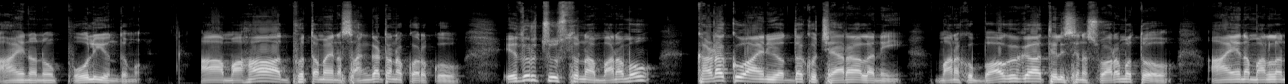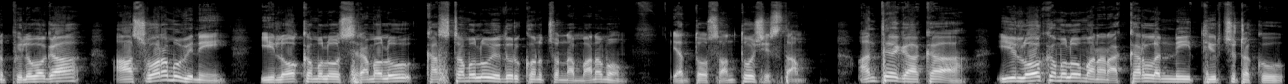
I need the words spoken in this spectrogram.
ఆయనను పోలియుందుము. ఆ మహా అద్భుతమైన సంఘటన కొరకు ఎదురు చూస్తున్న మనము కడకు ఆయన యొద్దకు చేరాలని మనకు బాగుగా తెలిసిన స్వరముతో ఆయన మనలను పిలువగా ఆ స్వరము విని ఈ లోకములో శ్రమలు కష్టములు ఎదుర్కొనుచున్న మనము ఎంతో సంతోషిస్తాం. అంతేగాక ఈ లోకములో మన అక్కర్లన్నీ తీర్చుటకు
